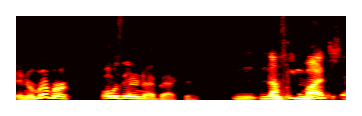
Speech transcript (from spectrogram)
And remember, what was the internet back then? Nothing much.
